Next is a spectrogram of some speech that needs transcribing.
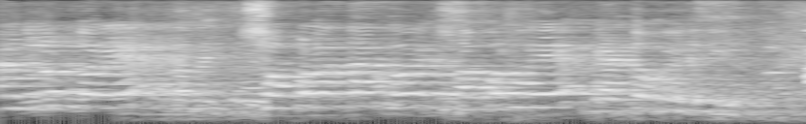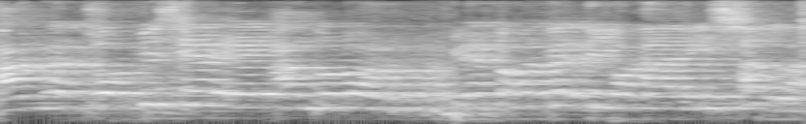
আন্দোলন করে সফলতা হয়ে সফল হয়ে ব্যর্থ হয়েছি আমরা চব্বিশে এই আন্দোলন ব্যর্থ হতে দিব না ইনশাল্লাহ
